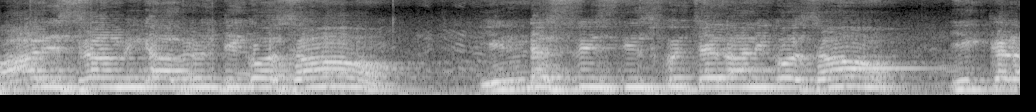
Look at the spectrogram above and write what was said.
పారిశ్రామిక అభివృద్ధి కోసం ఇండస్ట్రీస్ తీసుకొచ్చే దానికోసం ఇక్కడ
